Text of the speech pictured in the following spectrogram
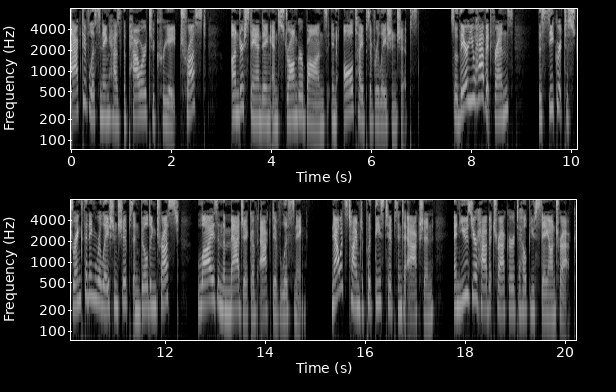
Active listening has the power to create trust, understanding, and stronger bonds in all types of relationships. So there you have it, friends. The secret to strengthening relationships and building trust lies in the magic of active listening. Now it's time to put these tips into action and use your habit tracker to help you stay on track.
